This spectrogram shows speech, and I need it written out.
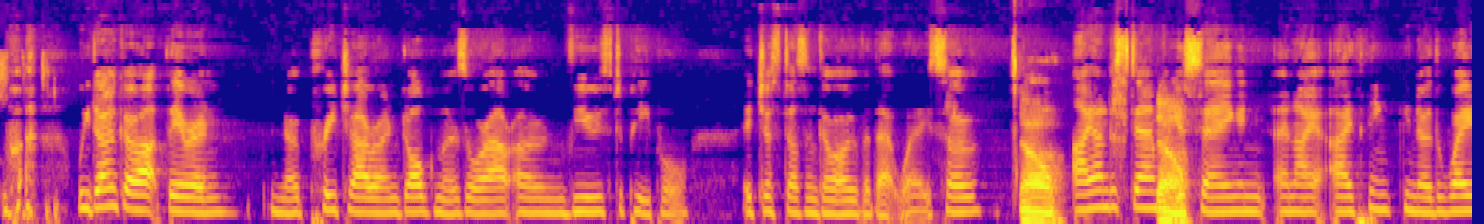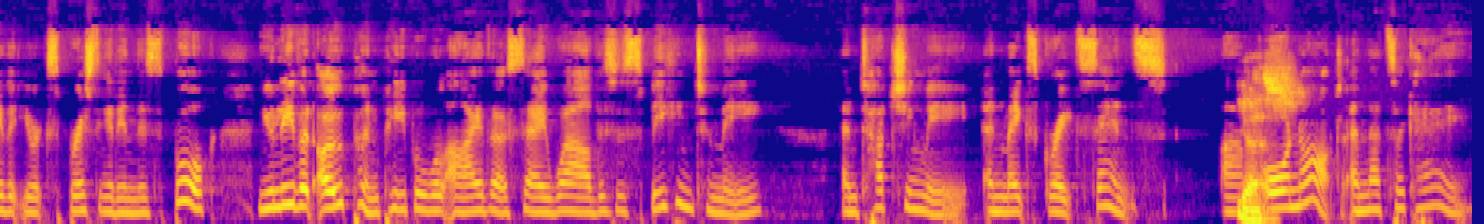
we don't go out there and, you know, preach our own dogmas or our own views to people. It just doesn't go over that way. So no. I understand no. what you're saying. And, and I, I think, you know, the way that you're expressing it in this book, you leave it open. People will either say, wow, this is speaking to me and touching me and makes great sense um, yes. or not. And that's okay.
